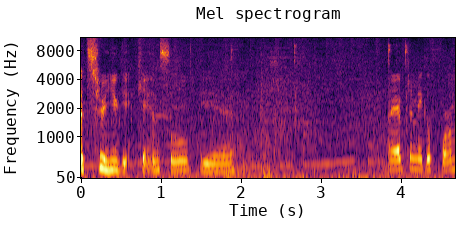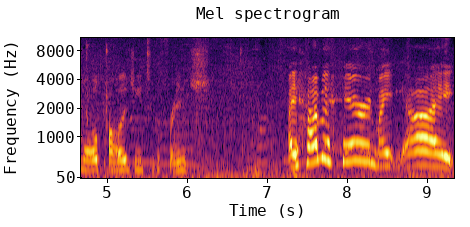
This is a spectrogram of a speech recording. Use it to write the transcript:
That's where you get cancelled. Yeah. I have to make a formal apology to the French. I have a hair in my eye.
